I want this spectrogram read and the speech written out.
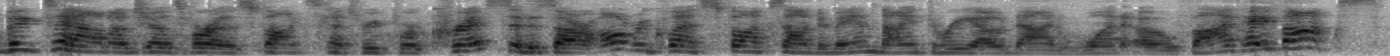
Big Town on Jonesboro's Fox Country for Chris. It is our all request Fox on Demand 9309105. Hey, Fox!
